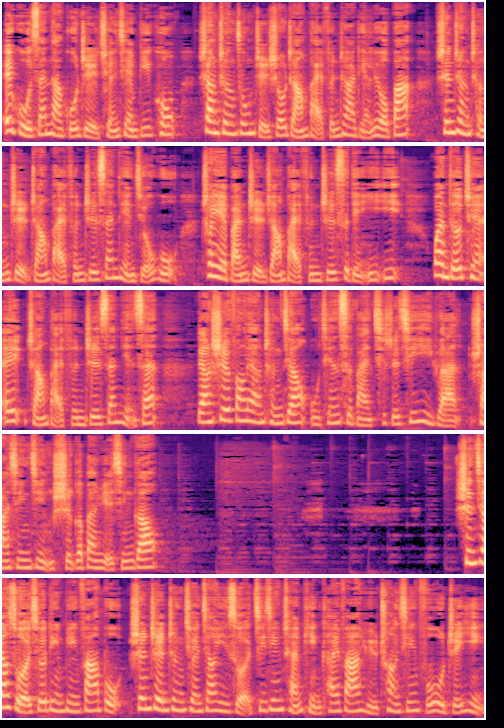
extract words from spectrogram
，A 股三大股指全线逼空，上证综指收涨百分之二点六八，深证成指涨百分之三点九五，创业板指涨百分之四点一一，万德全 A 涨百分之三点三，两市放量成交五千四百七十七亿元，刷新近十个半月新高。深交所修订并发布《深圳证券交易所基金产品开发与创新服务指引》，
